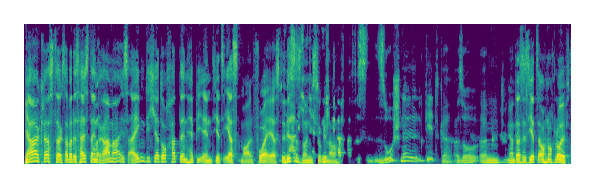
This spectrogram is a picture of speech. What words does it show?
ja, krass, Tags. Aber das heißt, dein Drama ist eigentlich ja doch, hat ein Happy End. Jetzt erstmal, vorerst. Wir ja, wissen es noch nicht so genau. Ich gedacht, dass es so schnell geht, gell? Also, ähm Ja, dass es jetzt auch noch läuft.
